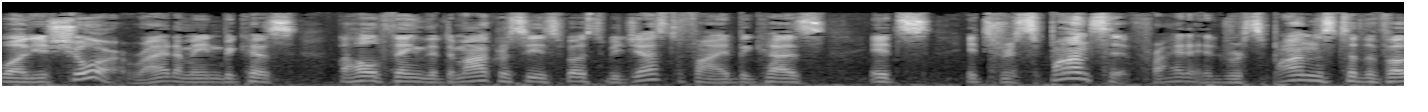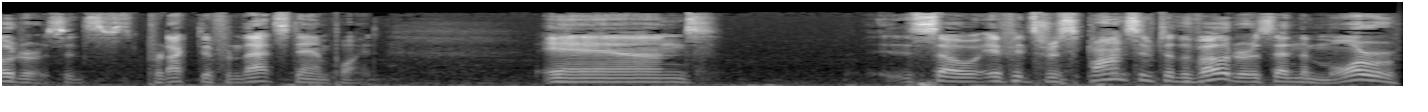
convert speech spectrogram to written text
Well, you're sure, right? I mean, because the whole thing, that democracy is supposed to be justified because it's it's responsive, right? It responds to the voters. It's productive from that standpoint. And so if it's responsive to the voters, then the more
